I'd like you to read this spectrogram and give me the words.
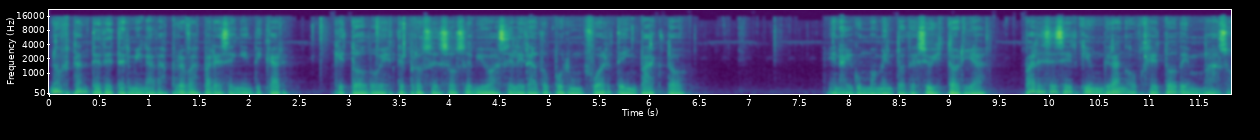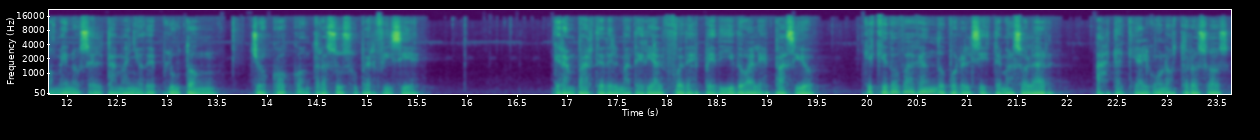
No obstante, determinadas pruebas parecen indicar que todo este proceso se vio acelerado por un fuerte impacto. En algún momento de su historia, parece ser que un gran objeto de más o menos el tamaño de Plutón chocó contra su superficie. Gran parte del material fue despedido al espacio, que quedó vagando por el sistema solar hasta que algunos trozos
